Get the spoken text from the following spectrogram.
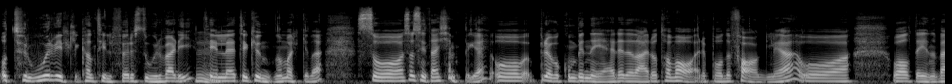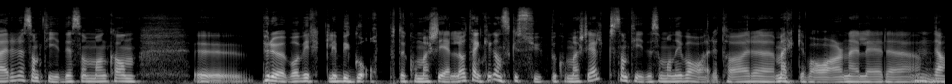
og tror virkelig kan tilføre stor verdi mm. til, til kundene og markedet, så, så syns jeg det er kjempegøy å prøve å kombinere det der og ta vare på det faglige og, og alt det innebærer, samtidig som man kan prøve å virkelig bygge opp det kommersielle, og tenke ganske superkommersielt, samtidig som man ivaretar uh, merkevaren eller uh, mm. ja,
